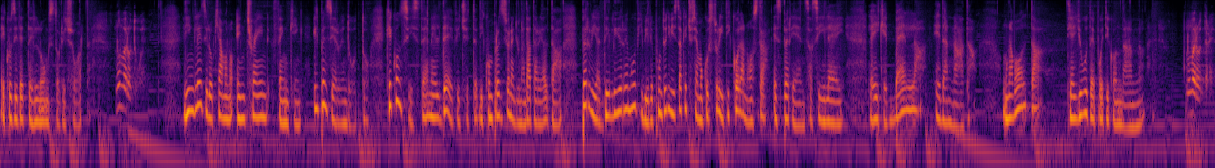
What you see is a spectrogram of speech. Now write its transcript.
e cosiddette long story short. Numero 2. Gli inglesi lo chiamano entrained thinking, il pensiero indotto, che consiste nel deficit di comprensione di una data realtà per via dell'irremovibile punto di vista che ci siamo costruiti con la nostra esperienza. Sì, lei, lei che è bella e dannata. Una volta ti aiuta e poi ti condanna. Numero 3.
